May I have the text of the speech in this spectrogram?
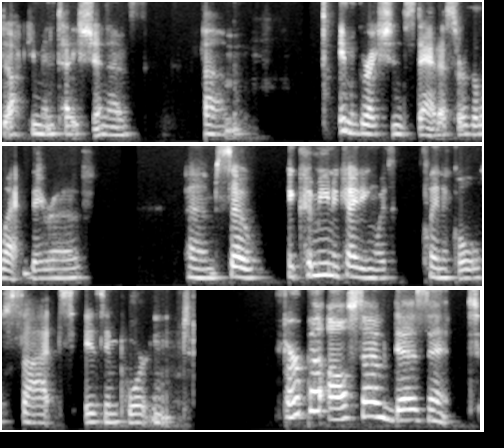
documentation of um, immigration status or the lack thereof. Um, so, communicating with clinical sites is important. FERPA also doesn't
